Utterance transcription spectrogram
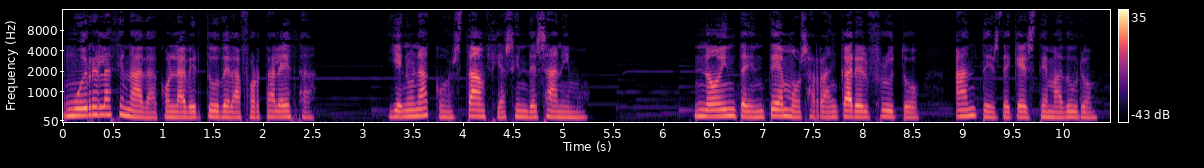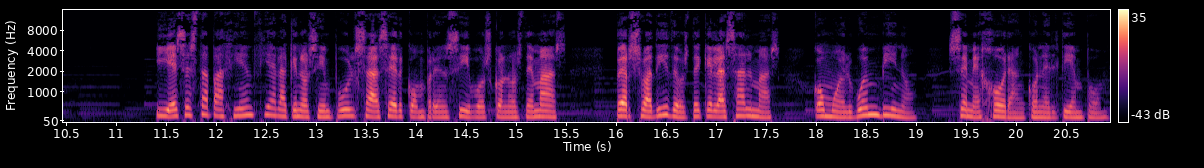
muy relacionada con la virtud de la fortaleza, y en una constancia sin desánimo. No intentemos arrancar el fruto antes de que esté maduro. Y es esta paciencia la que nos impulsa a ser comprensivos con los demás, persuadidos de que las almas, como el buen vino, se mejoran con el tiempo.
